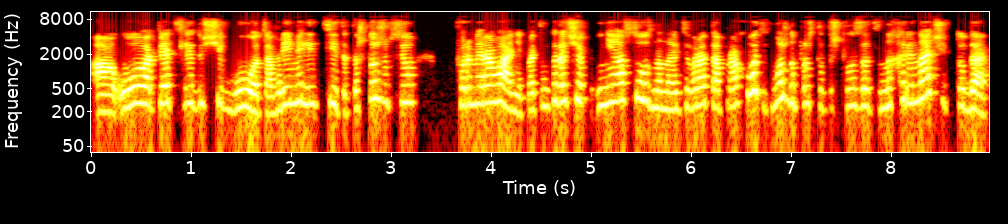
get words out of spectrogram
а о, опять следующий год, а время летит, это что же все формирование. Поэтому, когда человек неосознанно эти врата проходит, можно просто, что называется, нахреначить туда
